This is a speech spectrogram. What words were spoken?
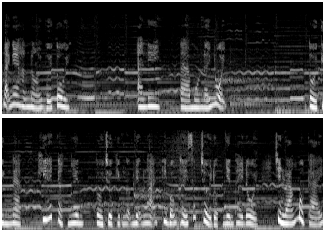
Lại nghe hắn nói với tôi. Ali, Ta muốn lấy muội. Tôi kinh ngạc. Khi hết ngạc nhiên, Tôi chưa kịp ngậm miệng lại Thì bỗng thấy sắc trời đột nhiên thay đổi. Chỉ loáng một cái,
